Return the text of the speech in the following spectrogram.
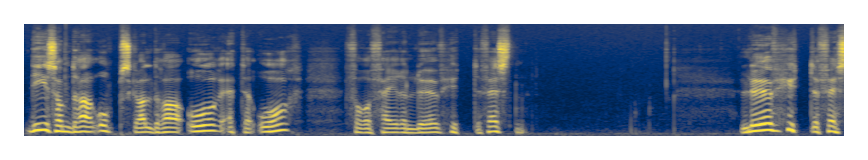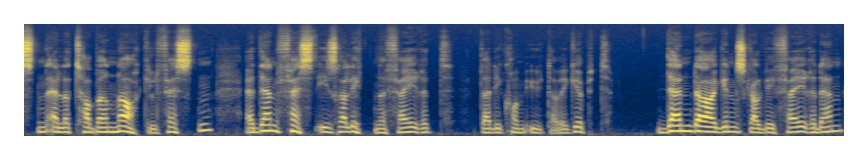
De som drar opp, skal dra år etter år for å feire løvhyttefesten. Løvhyttefesten eller tabernakelfesten er den fest israelittene feiret da de kom ut av Egypt. Den dagen skal vi feire den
